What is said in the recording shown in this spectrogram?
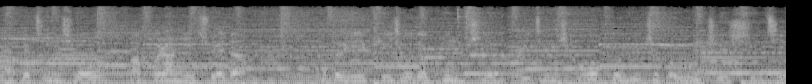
两个进球仿佛让你觉得他对于皮球的控制已经超脱于这个物质世界，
